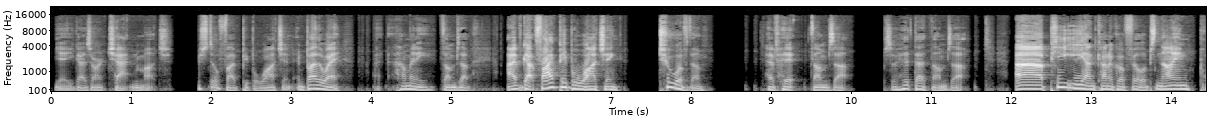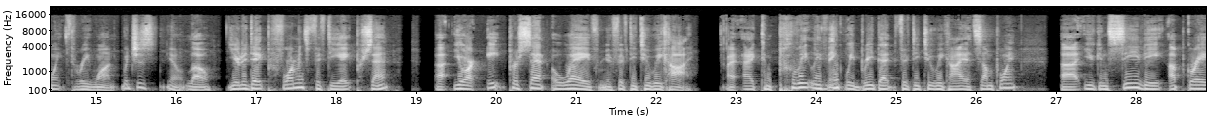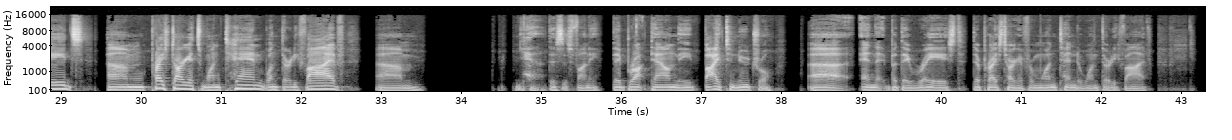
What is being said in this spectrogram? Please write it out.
yeah, you guys aren't chatting much. There's still five people watching. And by the way, how many thumbs up? I've got five people watching. Two of them have hit thumbs up. So hit that thumbs up. Uh, PE on ConocoPhillips 9.31, which is you know low. Year to date performance 58%. Uh, you are 8% away from your 52 week high. I, I, completely think we breed that 52 week high at some point. Uh, you can see the upgrades, um, price targets 110, 135. Um, yeah, this is funny. They brought down the buy to neutral, uh, and they, but they raised their price target from 110 to 135.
